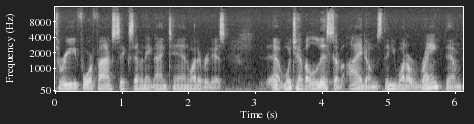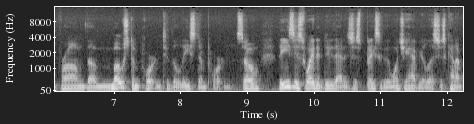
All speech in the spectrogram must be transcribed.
three, four, five, six, seven, eight, nine, ten, whatever it is, uh, once you have a list of items, then you want to rank them from the most important to the least important. So the easiest way to do that is just basically once you have your list, just kind of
